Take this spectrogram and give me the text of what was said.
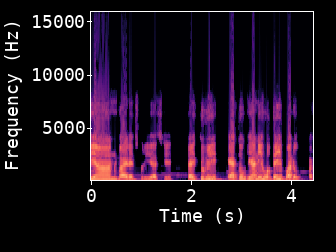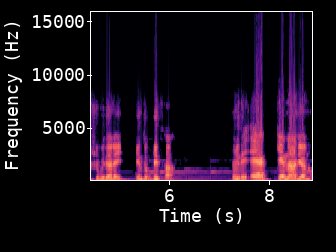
জ্ঞান বাইরে ছড়িয়ে আছে। তাই তুমি এত জ্ঞানী হতেই পারো, অসুবিধা নেই, কিন্তু বৃথা। তুমি যদি এককে না জানো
